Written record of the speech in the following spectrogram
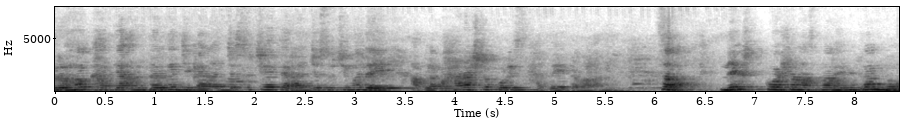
ग्रह खात्या अंतर्गत जी काय राज्य सूची आहे त्या राज्य सूचीमध्ये आपलं महाराष्ट्र पोलीस खातं येतं बाळांनो चला नेक्स्ट क्वेश्चन असणार आहे मित्रांनो.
